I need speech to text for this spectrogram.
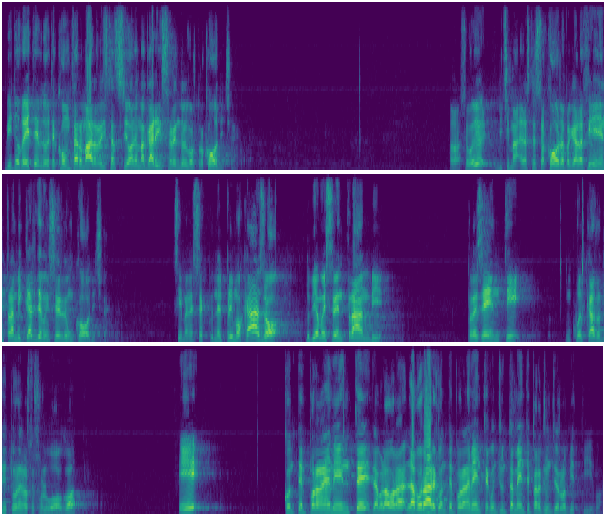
vi dovete, dovete confermare la registrazione magari inserendo il vostro codice. Allora, se voi dici, ma è la stessa cosa, perché alla fine in entrambi i casi devo inserire un codice. Sì, ma nel, nel primo caso dobbiamo essere entrambi presenti, in quel caso addirittura nello stesso luogo, e contemporaneamente, devo lavorare, contemporaneamente, congiuntamente per raggiungere l'obiettivo.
